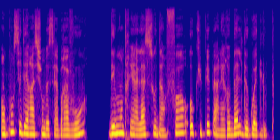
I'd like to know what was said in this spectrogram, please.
en considération de sa bravoure, démontré à l'assaut d'un fort occupé par les rebelles de Guadeloupe.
